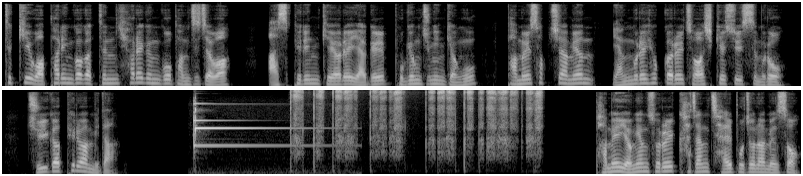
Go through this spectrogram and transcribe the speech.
특히 와파린과 같은 혈액 응고 방지제와 아스피린 계열의 약을 복용 중인 경우 밤을 섭취하면 약물의 효과를 저하시킬 수 있으므로 주의가 필요합니다. 밤의 영양소를 가장 잘 보존하면서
